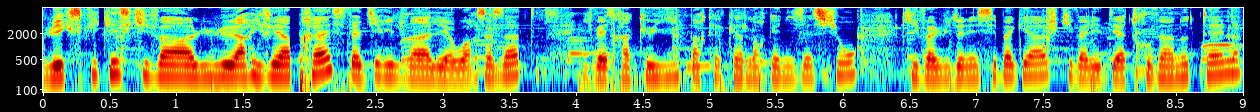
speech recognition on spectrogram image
lui expliquer ce qui va lui arriver après, c'est-à-dire il va aller à Warzazat, il va être accueilli par quelqu'un de l'organisation qui va lui donner ses bagages, qui va l'aider à trouver un hôtel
